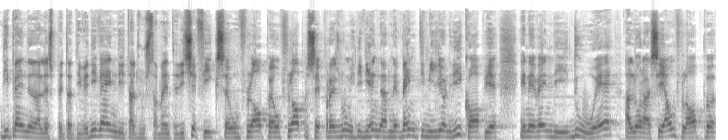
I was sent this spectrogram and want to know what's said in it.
dipende dalle aspettative di vendita, giustamente dice Fix, un flop è un flop se presumi di venderne 20 milioni di copie e ne vendi due, allora sia un flop,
